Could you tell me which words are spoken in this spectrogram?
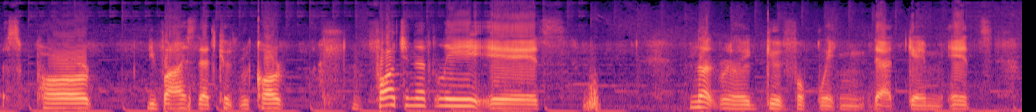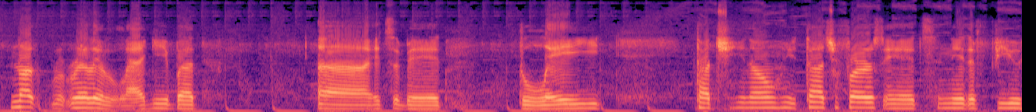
a support device that could record. Unfortunately it's not really good for playing that game. It's not really laggy but uh, it's a bit delayed. Touch you know you touch first it need a few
